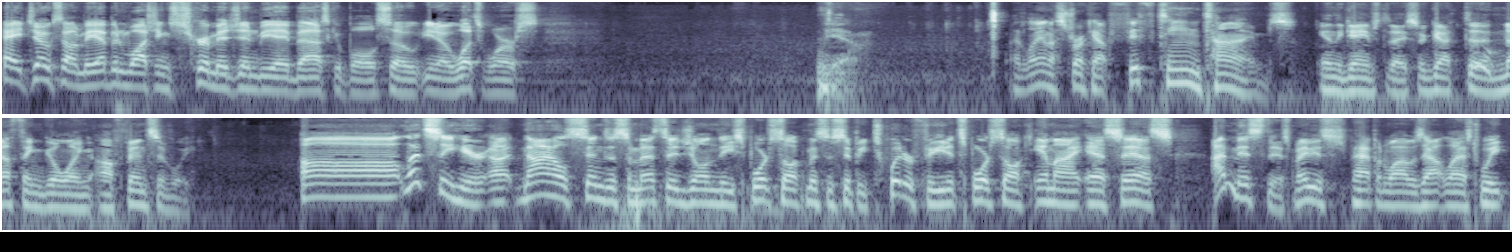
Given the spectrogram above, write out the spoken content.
hey, jokes on me. I've been watching scrimmage NBA basketball, so you know what's worse. Yeah. Atlanta struck out 15 times in the games today, so got uh, nothing going offensively. Uh, let's see here. Uh, Niles sends us a message on the Sports Talk Mississippi Twitter feed at Sports Talk MISS. I missed this. Maybe this happened while I was out last week.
